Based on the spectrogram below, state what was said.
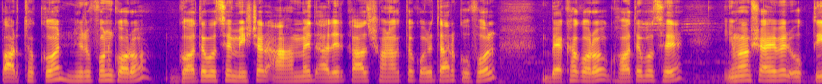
পার্থক্য নিরূপণ করো। গতে বলছে মিস্টার আহমেদ আলীর কাজ শনাক্ত করে তার কুফল ব্যাখ্যা করো। ঘতে বলছে ইমাম সাহেবের উক্তি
